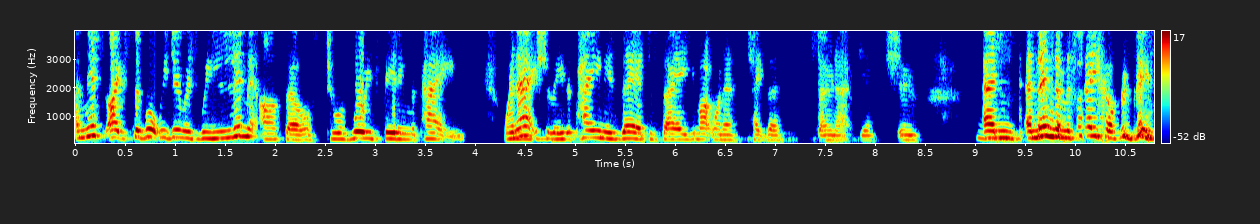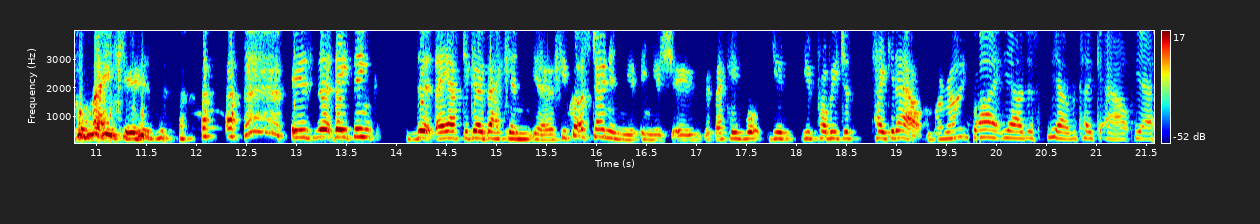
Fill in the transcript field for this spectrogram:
And this, like, so what we do is we limit ourselves to avoid feeling the pain when mm. actually the pain is there to say you might want to take the stone out of your shoe mm. and and then the mistake often people make is is that they think that they have to go back and you know if you've got a stone in your in your shoe rebecca what you you'd probably just take it out. Am i right? Right yeah just yeah we'll take it out. Yeah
